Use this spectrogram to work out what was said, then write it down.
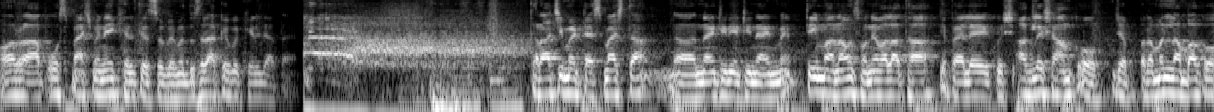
और आप उस मैच में नहीं खेलते सुबह में, दूसरा आके कोई खेल जाता है। कराची में टेस्ट मैच था अ, 1989 में। टीम अनाउंस होने वाला था कि पहले कुछ अगले शाम को जब रमन लांबा को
